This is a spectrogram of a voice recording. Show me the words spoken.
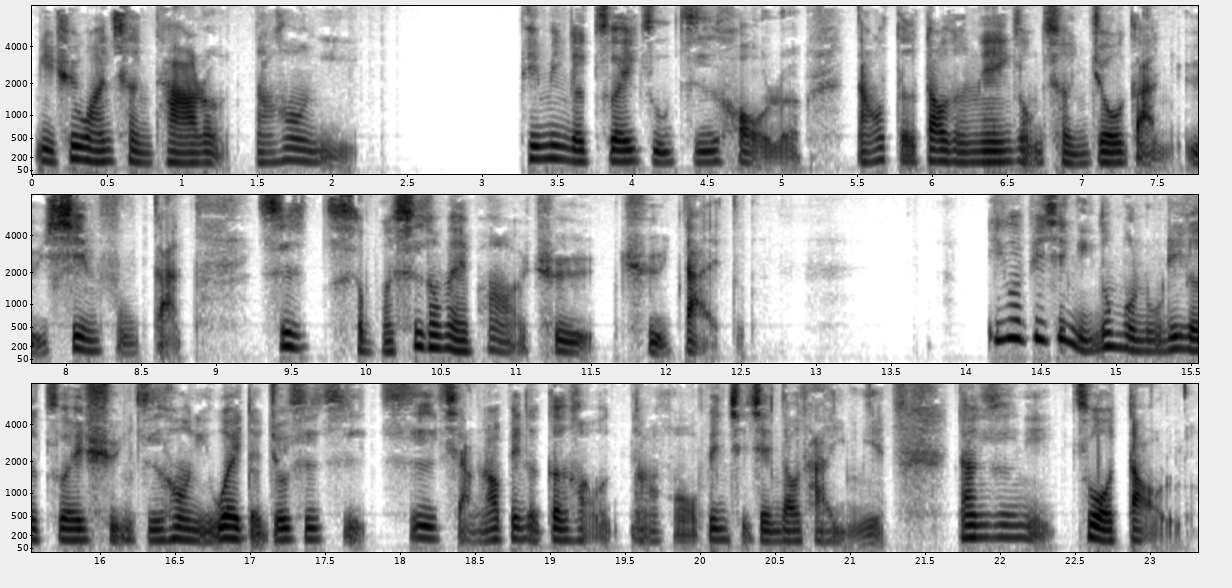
你去完成它了，然后你。拼命的追逐之后了，然后得到的那一种成就感与幸福感，是什么事都没办法去取代的。因为毕竟你那么努力的追寻之后，你为的就是只是想要变得更好，然后并且见到他一面。但是你做到了，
